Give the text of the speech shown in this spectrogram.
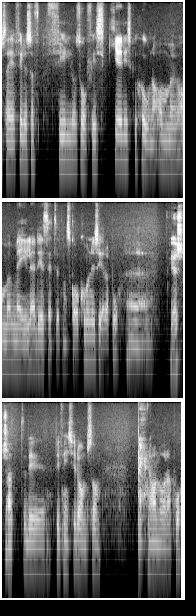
säger, filosof, filosofisk diskussion om, om mail är det sättet man ska kommunicera på. Eh, Just. Att det, det finns ju de som, jag har några på,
